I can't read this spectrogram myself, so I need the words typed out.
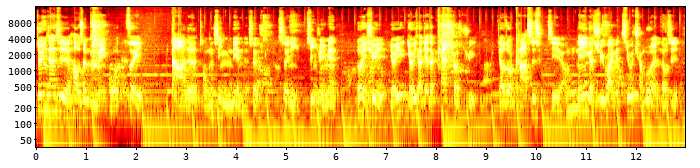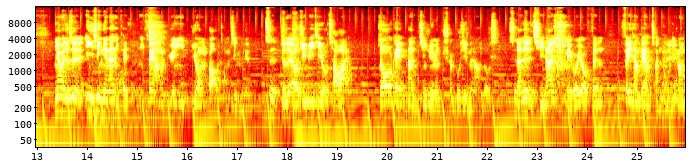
旧金山是号称美国最大的同性恋的社群，所以你进去里面，如果你去有一有一条街叫 Castro Street，叫做卡斯楚街哦，那一个区块里面几乎全部人都是，要么就是异性恋，但你可以你非常愿意拥抱同性恋，是。就是 LGBT 我超爱。都 OK，那你进去里面全部基本上都是，是，但是其他美国也有分非常非常传统的地方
